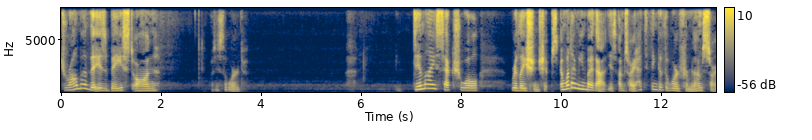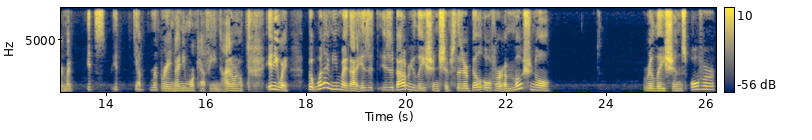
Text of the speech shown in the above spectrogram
drama that is based on what is the word? Demisexual relationships. And what I mean by that is I'm sorry, I had to think of the word for a minute. I'm sorry. My it's it yeah, my brain. I need more caffeine. I don't know. Anyway, but what I mean by that is it is about relationships that are built over emotional relations over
